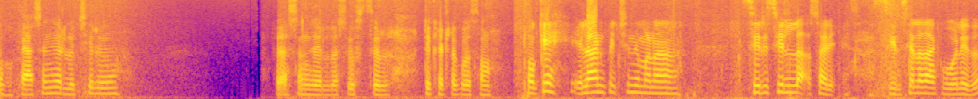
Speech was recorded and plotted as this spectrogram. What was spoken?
ఒక ప్యాసింజర్లు వచ్చిర్రు. ప్యాసింజర్లు చూస్తారు టికెట్ల కోసం. ఓకే ఎలా అనిపించింది మన సిరిసిల్ల సారీ సిరిసిల్ల దాకా పోలేదు.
